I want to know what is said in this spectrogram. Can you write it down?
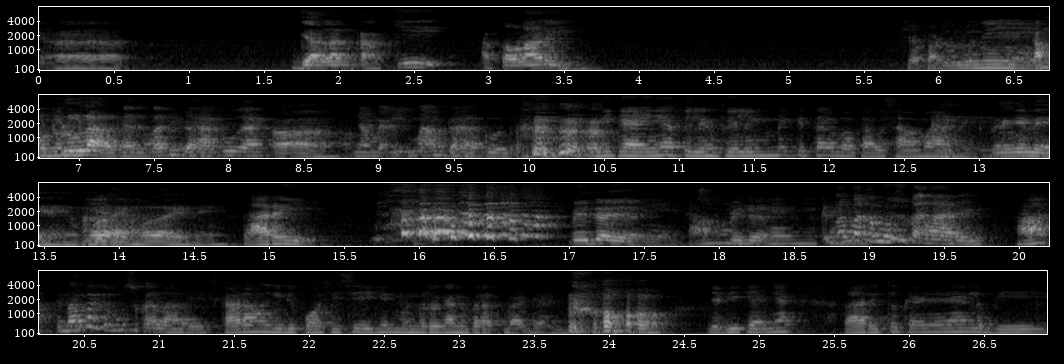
eh, jalan kaki atau lari? Siapa dulu nih? Kamu dulu lah, dari tadi udah aku kan. Ah, Nyampe 5 udah aku. Ini kayaknya feeling-feeling nih kita bakal sama nih. yang ini mulai Iya. mulai nih. Lari. Beda ya? Eh, sama Beda. nih kayaknya. Kenapa kamu suka lari? Hah? Kenapa kamu suka lari? Sekarang lagi di posisi ingin menurunkan berat badan. Jadi kayaknya lari tuh kayaknya lebih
